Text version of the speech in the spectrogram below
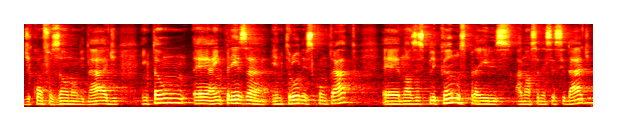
de confusão na unidade. Então, é, a empresa entrou nesse contrato é, nós explicamos para eles a nossa necessidade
